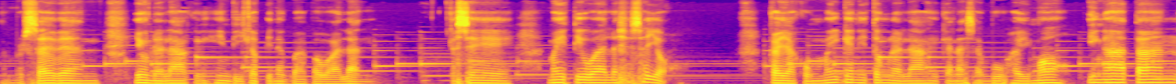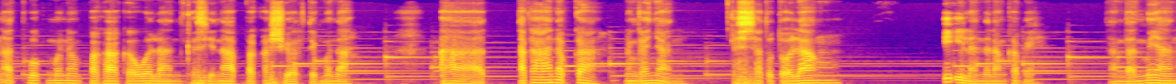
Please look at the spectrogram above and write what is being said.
Number 7, yung lalaking hindi ka pinagbabawalan. Kasi may tiwala siya sa'yo. Kaya kung may ganitong lalaki ka na sa buhay mo, ingatan at huwag mo nang pakakawalan kasi napakaswerte mo na. At nakahanap ka ng ganyan. Kasi sa totoo lang, iilan na lang kami. Tandaan mo yan.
